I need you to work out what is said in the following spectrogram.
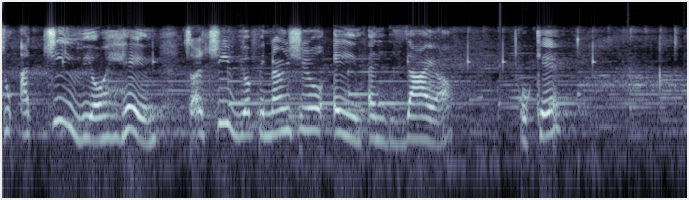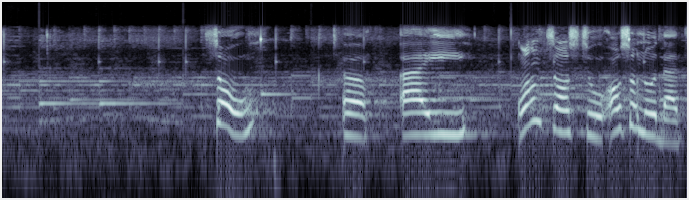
to achieve your aim, to achieve your financial aim and desire. Okay? So, uh, I want us to also know that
